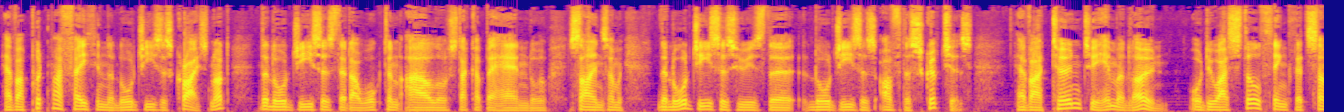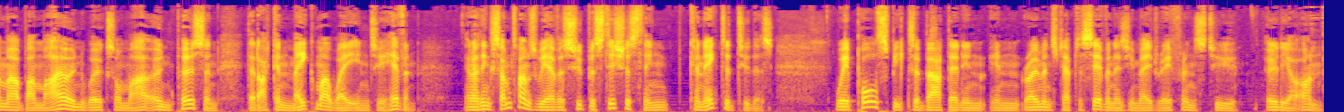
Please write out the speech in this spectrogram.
Have I put my faith in the Lord Jesus Christ? Not the Lord Jesus that I walked an aisle or stuck up a hand or signed somewhere. The Lord Jesus who is the Lord Jesus of the scriptures. Have I turned to him alone? Or do I still think that somehow by my own works or my own person that I can make my way into heaven? And I think sometimes we have a superstitious thing connected to this, where Paul speaks about that in, in Romans chapter 7, as you made reference to earlier on.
